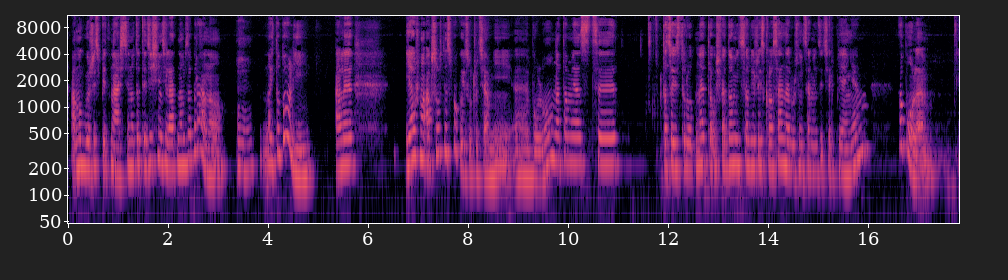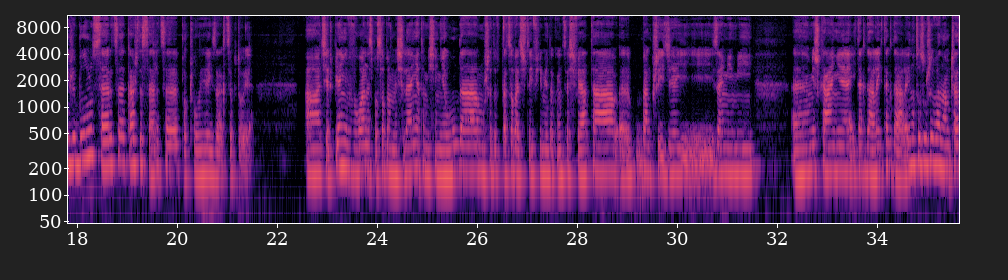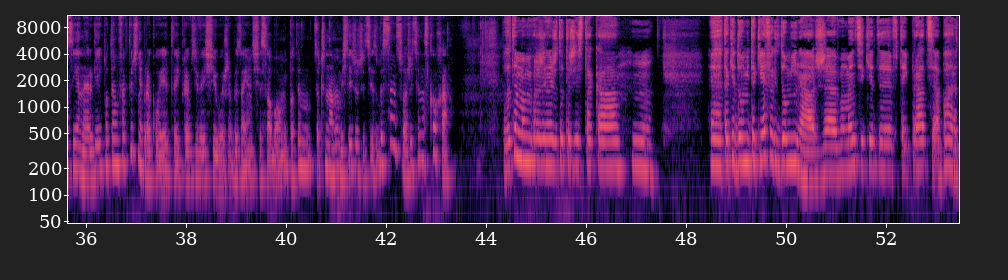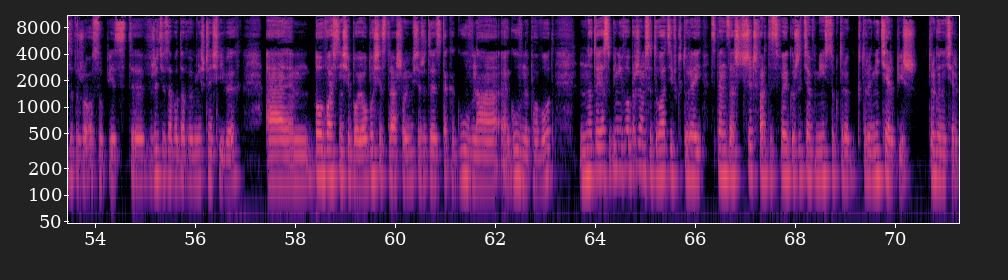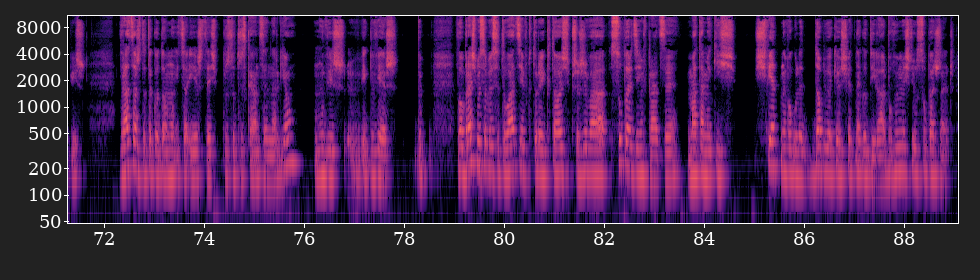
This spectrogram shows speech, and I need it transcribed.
a mógłby żyć 15, no to te 10 lat nam zabrano. Mhm. No i to boli. Ale ja już mam absolutny spokój z uczuciami e, bólu. Natomiast e, to, co jest trudne, to uświadomić sobie, że jest kolosalna różnica między cierpieniem a bólem. I że ból serce, każde serce poczuje i zaakceptuje. A cierpienie wywołane sposobem myślenia, to mi się nie uda, muszę pracować w tej firmie do końca świata, e, bank przyjdzie i, zajmie mi mieszkanie i tak dalej, i tak dalej, no to zużywa nam czas i energię i potem faktycznie brakuje tej prawdziwej siły, żeby zająć się sobą i potem zaczynamy myśleć, że życie jest bez sensu, a życie nas kocha. Poza tym mamy wrażenie, że to też jest taka. Hmm, e, takie domi, taki efekt domina, że w momencie, kiedy w tej pracy, a bardzo dużo osób jest e, w życiu zawodowym nieszczęśliwych, bo właśnie się boją, bo się straszą i myślę, że to jest taka główna, e, główny powód. No to ja sobie nie wyobrażam sytuacji, w której spędzasz trzy czwarte swojego życia w miejscu, które, które nie cierpisz, którego nie cierpisz wracasz do tego domu i co, i jesteś po prostu tryskający energią? Mówisz, jakby wiesz, wy- wyobraźmy sobie sytuację, w której ktoś przeżywa super dzień w pracy, ma tam jakiś świetny w ogóle, dobił jakiegoś świetnego deala albo wymyślił super rzecz.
